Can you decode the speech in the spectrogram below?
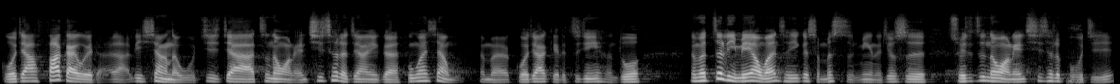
国家发改委的啊立项的五 G 加智能网联汽车的这样一个攻关项目。那么国家给的资金也很多。那么这里面要完成一个什么使命呢？就是随着智能网联汽车的普及，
